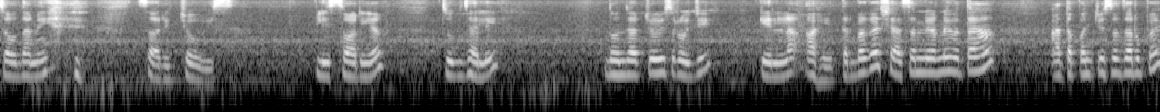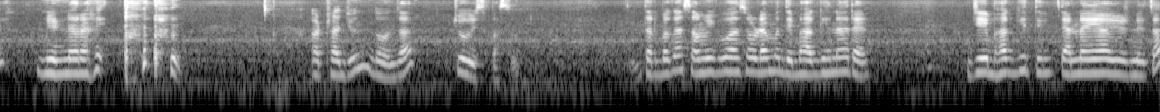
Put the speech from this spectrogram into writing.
चौदा नाही सॉरी चोवीस. प्लीज सॉरी हां. चूक झाली. दोन हजार चोवीस रोजी केलेला आहे. तर बघा शासन निर्णय होता हा. आता पंचवीस हजार रुपये मिळणार आहे. अठरा जून दोन हजार चोवीसपासून तर बघा सामूहिक विवाह सोहळ्यामध्ये भाग घेणाऱ्या जे भाग घेतील त्यांना या योजनेचा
